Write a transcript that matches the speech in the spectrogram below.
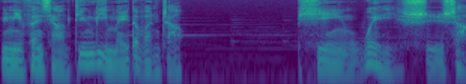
与您分享丁立梅的文章《品味时尚》，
